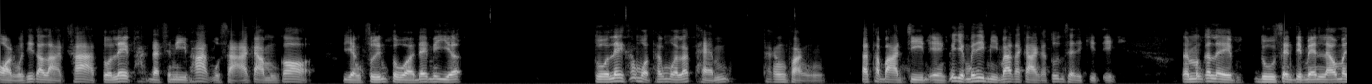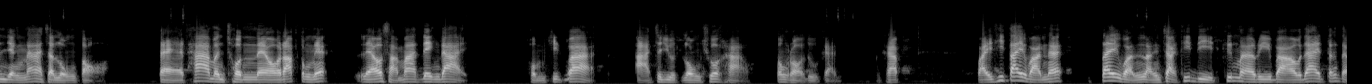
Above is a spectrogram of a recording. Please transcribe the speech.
อ่อนกว่าที่ตลาดคาดตัวเลขดัชนีภาคอุตสาหกรรมก็ยังฟื้นตัวได้ไม่เยอะ ตัวเลขทั้งหมดทั้งมวลและแถมทางฝั่งรัฐบาลจีนเองก็ยังไม่ได้มีมาตรการกระตุ้นเศรษฐกิจอีก นั้นมันก็เลยดูเซนติเมนต์แล้วมันยังน่าจะลงต่อ แต่ถ้ามันชนแนวรับตรงเนี้ย แล้วสามารถเด้งได้ ผมคิดว่าอาจจะหยุดลงชั่วคราวต้องรอดูกันนะครับ ไปที่ไต้หวันนะไต้หวันหลังจากที่ดีดขึ้นมา rebound ได้ตั้งแต่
